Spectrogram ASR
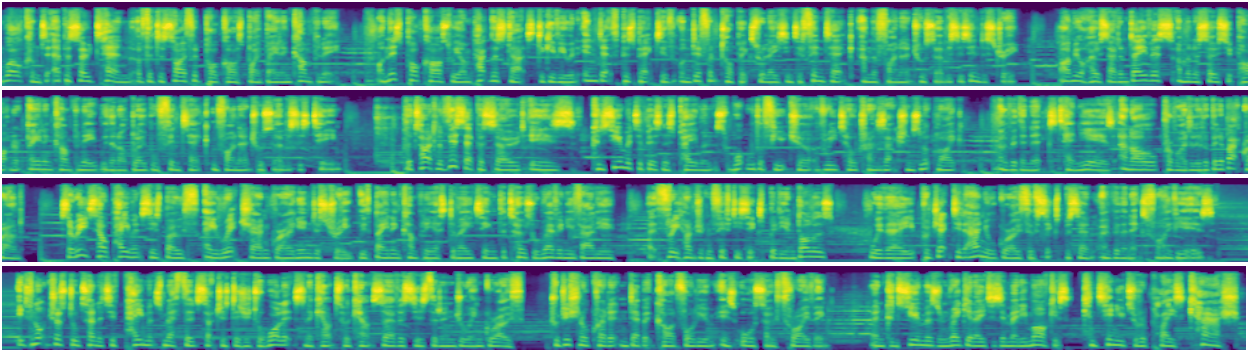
And welcome to episode 10 of the Deciphered podcast by Bain & Company. On this podcast, we unpack the stats to give you an in-depth perspective on different topics relating to fintech and the financial services industry. I'm your host, Adam Davis. I'm an associate partner at Bain & Company within our global fintech and financial services team. The title of this episode is Consumer to Business Payments What Will the Future of Retail Transactions Look Like Over the Next 10 Years? And I'll provide a little bit of background. So, retail payments is both a rich and growing industry, with Bain & Company estimating the total revenue value at $356 billion, with a projected annual growth of 6% over the next five years. It's not just alternative payments methods such as digital wallets and account to account services that are enjoying growth. Traditional credit and debit card volume is also thriving, and consumers and regulators in many markets continue to replace cash.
